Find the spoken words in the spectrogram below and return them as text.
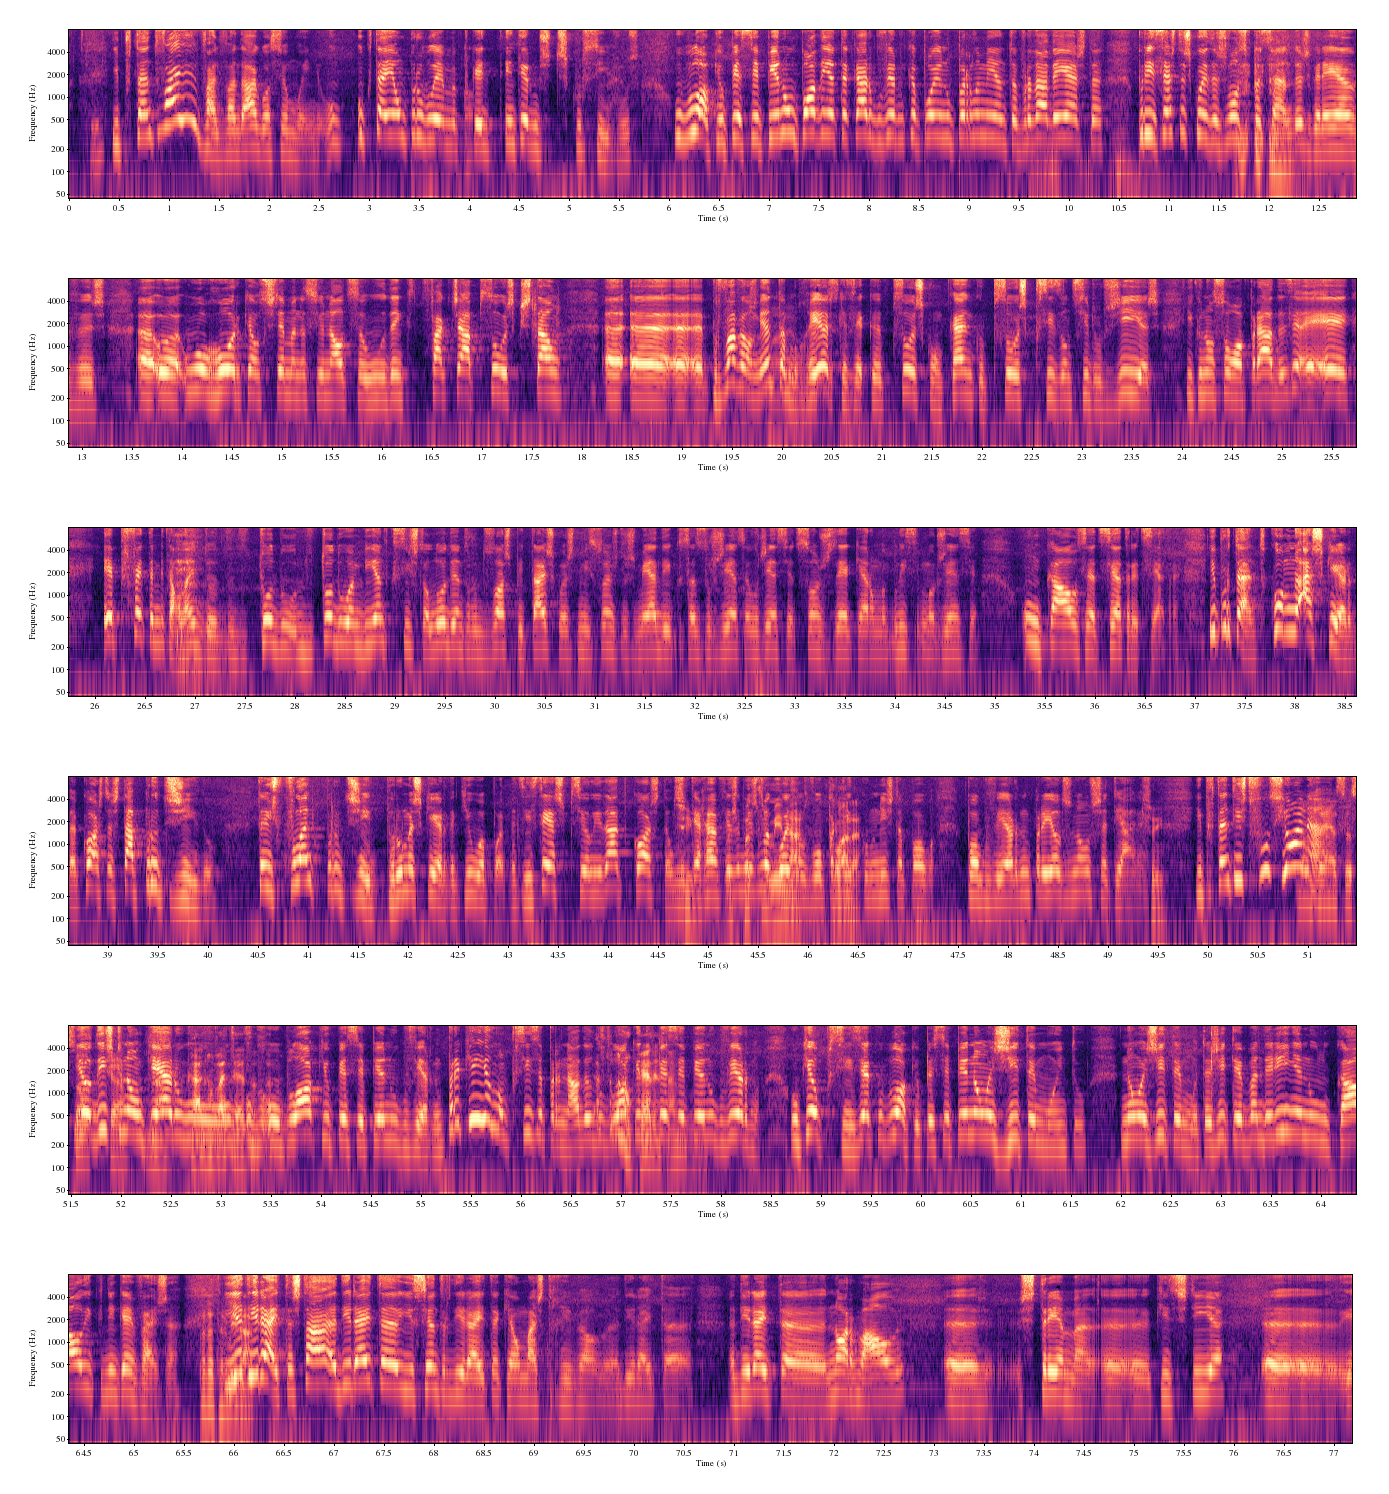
E, portanto, vai, vai levando água ao seu moinho. O, o que tem é um problema, porque em, em termos discursivos, o Bloco e o PCP não podem atacar o governo que apoia no Parlamento. A verdade é esta. Por isso, estas coisas vão-se passando, as greves, ah, o, horror que é o Sistema Nacional de Saúde, em que, de facto, já há pessoas que estão ah, provavelmente a morrer, quer dizer, que pessoas com cancro, pessoas que precisam de cirurgias e que não são operadas. É, é, é perfeitamente além de, de- de todo, de todo o ambiente que se instalou dentro dos hospitais, com as demissões dos médicos, as urgências, a urgência de São José, que era uma belíssima urgência, um caos, etc, etc. E, portanto, como à esquerda Costa está protegido, tem o flanco protegido por uma esquerda que o apoia, mas isso é a especialidade de Costa. O Sim, Mitterrand fez a mesma terminar, coisa, levou o Partido Clara. Comunista para o, para o governo para eles não o chatearem. Sim. E, portanto, isto funciona. Não E ele diz cá. que não quer o, não ter essa o- o Bloco e o PCP no governo. Para quê? Ele não precisa para nada do Bloco não e do PCP no governo. O que ele precisa é que o Bloco e o PCP não agitem muito, não agitem muito, agitem a bandeirinha no local e que ninguém veja. Para e a direita está, a direita e o centro-direita, que é o mais terrível, a direita, a direita normal, eh, extrema eh, eh, que existia,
